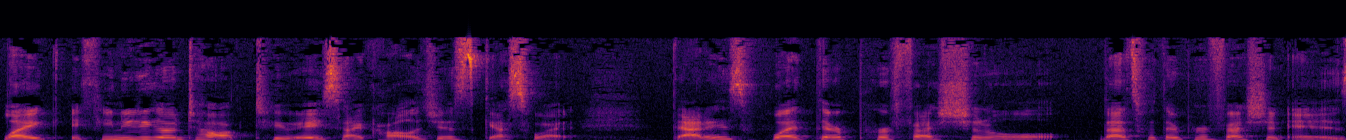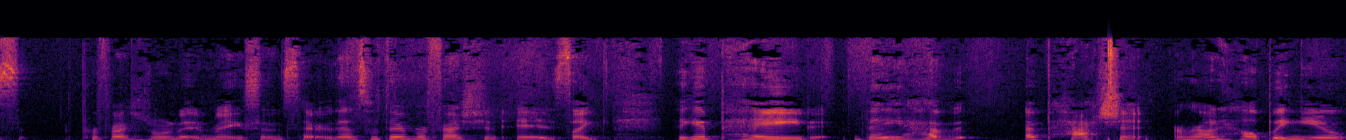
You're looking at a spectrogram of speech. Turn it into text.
Like, if you need to go talk to a psychologist, guess what? That is what their professional, that's what their profession is. Professional didn't make sense there. That's what their profession is. Like, they get paid, they have a passion around helping you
